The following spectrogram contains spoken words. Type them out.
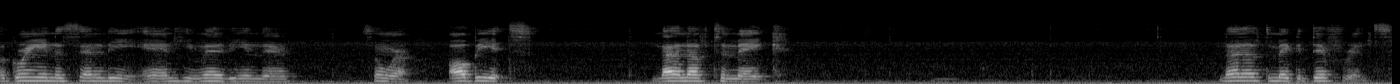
a grain of sanity and humanity in there somewhere, albeit not enough to make not enough to make a difference.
